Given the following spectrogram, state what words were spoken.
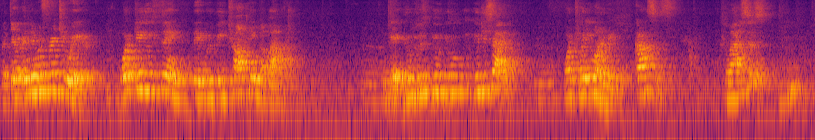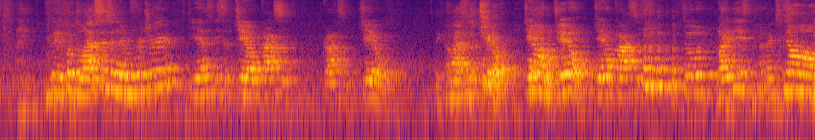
but they're in the refrigerator. What do you think they would be talking about? Mm. Okay, you, you, you, you decide. Mm. What, what do you want to be? Glasses. Glasses? Mm-hmm. You're going to put glasses in the refrigerator? Yes, it's a gel glasses. Glass gel. The glass chill. Gel, no. gel, gel glasses. so like this. No.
